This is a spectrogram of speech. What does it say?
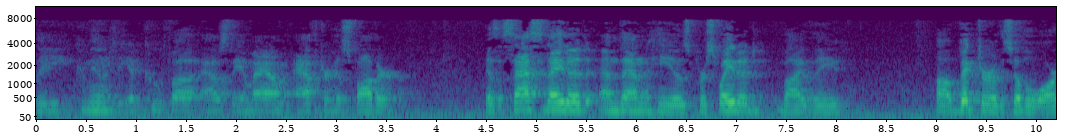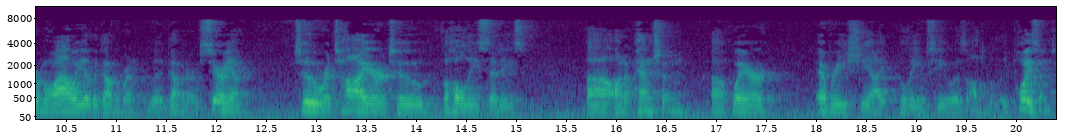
the community at Kufa as the Imam after his father is assassinated, and then he is persuaded by the uh, victor of the civil war, Muawiyah, the, governor of Syria, to retire to the holy cities uh, on a pension uh, where every Shiite believes he was ultimately poisoned.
